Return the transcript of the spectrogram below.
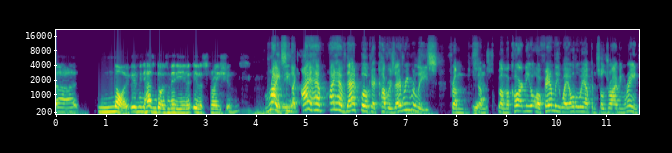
Uh, no, I mean it hasn't got as many il- illustrations. Right. See, like I have I have that book that covers every release from Yeah. from, from McCartney or Family Way all the way up until Driving Rain,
